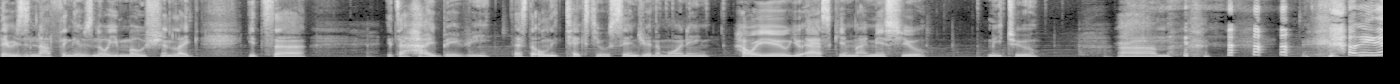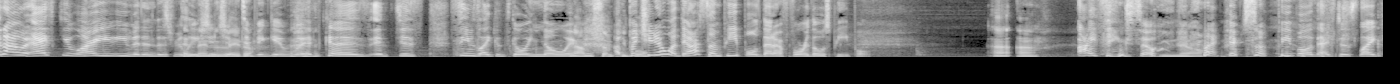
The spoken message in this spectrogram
There is nothing, there is no emotion. Like it's a it's a hi baby. That's the only text he'll send you in the morning. How are you? You ask him, I miss you. Me too. Um Okay, then I would ask you, why are you even in this relationship later- to begin with? Because it just seems like it's going nowhere. No, I mean, Uh, people- but you know what? There are some people that are for those people. uh-uh. I think so. No. like there's some people that just like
